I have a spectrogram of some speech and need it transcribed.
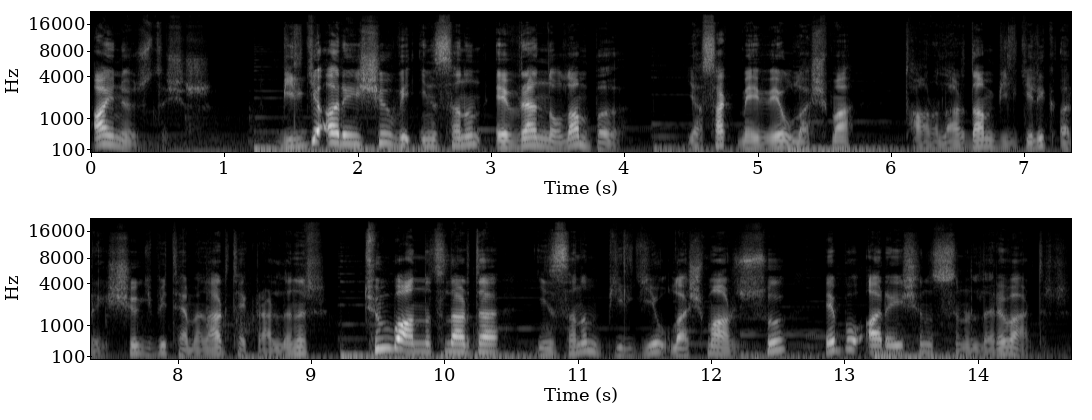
aynı özü taşır. Bilgi arayışı ve insanın evrenle olan bağı, yasak meyveye ulaşma, tanrılardan bilgelik arayışı gibi temalar tekrarlanır. Tüm bu anlatılarda insanın bilgiye ulaşma arzusu ve bu arayışın sınırları vardır.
